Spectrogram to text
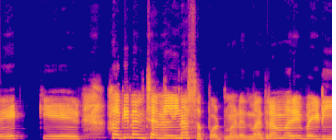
ಟೇಕ್ ಕೇರ್. ಹಾಗೆ ನನ್ನ ಚಾನಲ್ನ ಸಪೋರ್ಟ್ ಮಾಡೋದು ಮಾತ್ರ ಮರಿಬೇಡಿ.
